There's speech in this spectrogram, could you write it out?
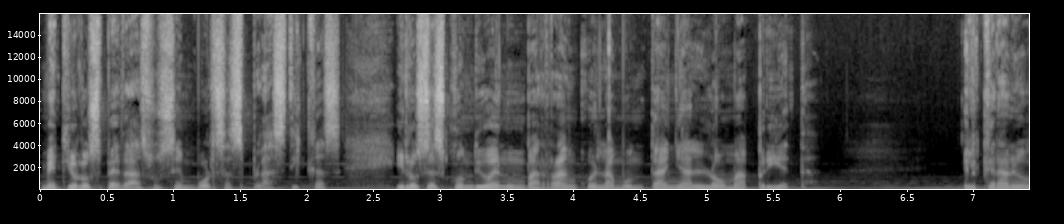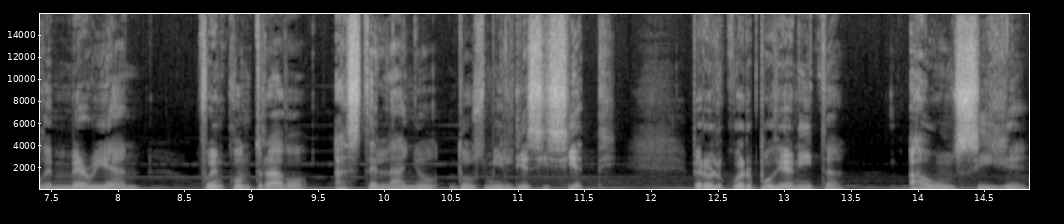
Metió los pedazos en bolsas plásticas y los escondió en un barranco en la montaña Loma Prieta. El cráneo de Mary Ann fue encontrado hasta el año 2017, pero el cuerpo de Anita aún sigue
